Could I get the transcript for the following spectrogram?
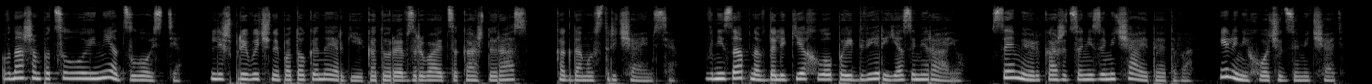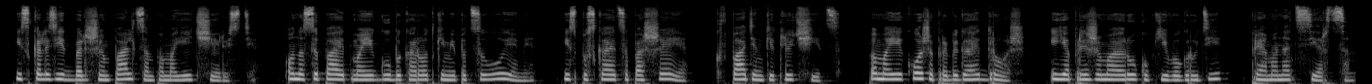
В нашем поцелуе нет злости, лишь привычный поток энергии, которая взрывается каждый раз, когда мы встречаемся. Внезапно вдалеке хлопает дверь, и я замираю. Сэмюэль, кажется, не замечает этого. Или не хочет замечать и скользит большим пальцем по моей челюсти. Он осыпает мои губы короткими поцелуями и спускается по шее, к впадинке ключиц. По моей коже пробегает дрожь, и я прижимаю руку к его груди прямо над сердцем.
